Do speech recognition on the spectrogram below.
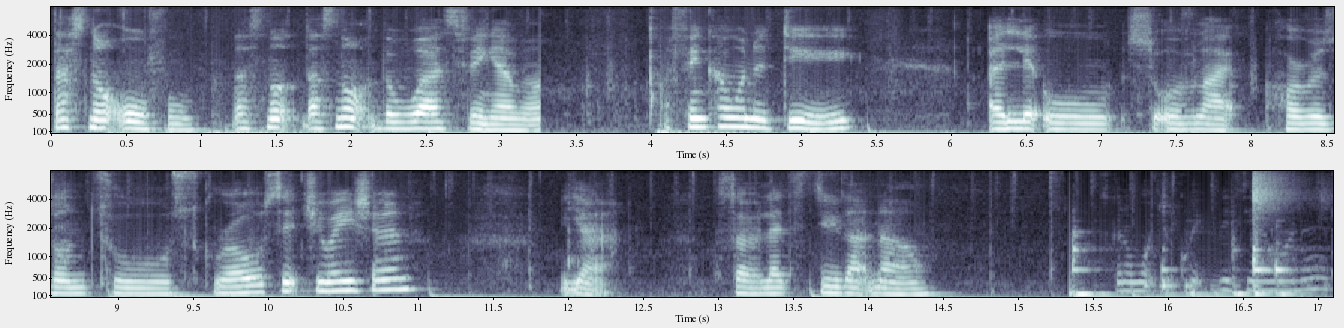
That's not awful. That's not that's not the worst thing ever I think I want to do a little sort of like horizontal scroll situation. Yeah, so let's do that now. I'm just gonna watch a quick video on it.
